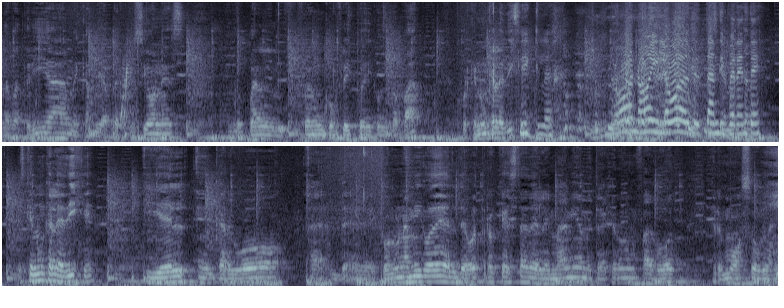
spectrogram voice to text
la batería, me cambié a percusiones, lo cual fue un conflicto ahí con mi papá, porque nunca le dije. Sí, claro. No, no, y luego tan diferente. Es que nunca le dije y él encargó de- con un amigo de él de otra orquesta de Alemania me trajeron un fagot hermoso blanco.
